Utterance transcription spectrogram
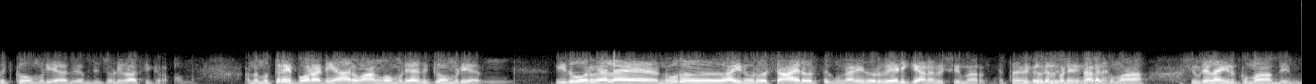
விற்கவும் முடியாது அப்படின்னு சொல்லி வாசிக்கிறோம். அந்த முத்திரையை போடாட்டி யாரும் வாங்கவும் முடியாது விற்கவும் முடியாது. இது ஒருவேளை நூறு ஐநூறு வருஷம் ஆயிரம் வருஷத்துக்கு முன்னாடி இது ஒரு வேடிக்கையான விஷயமா இருக்கும். எத்தனை. நடக்குமா இப்படி எல்லாம் இருக்குமா அப்படின்னு.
